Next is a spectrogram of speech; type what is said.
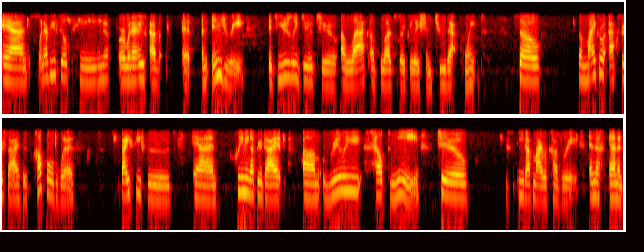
And whenever you feel pain or whenever you have a, an injury, it's usually due to a lack of blood circulation to that point. So the micro exercises coupled with spicy foods and cleaning up your diet um, really helped me to speed up my recovery and, and, an,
